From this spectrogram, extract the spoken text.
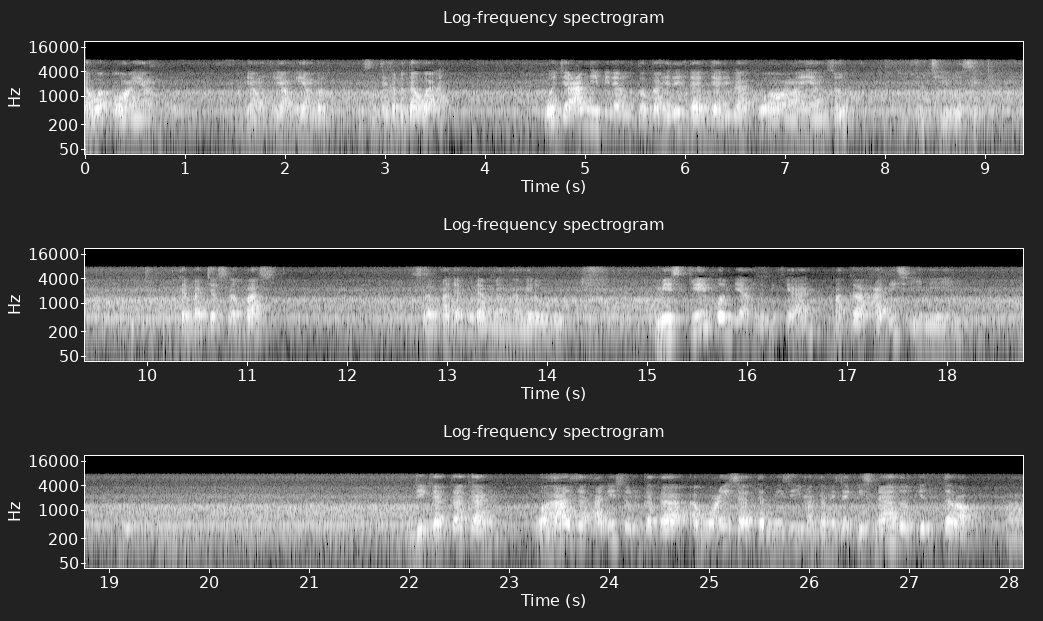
tawab orang yang yang yang yang ber, sentiasa bertawab lah waj'alni minal mutatahhirin dan jadilah aku orang yang su, suci bersih kita baca selepas selepas daripada mengambil wudhu. Meskipun yang demikian, maka hadis ini dikatakan wahaza hadisun kata Abu Isa At-Tirmizi man Tirmizi isnadul ittirab. Ha.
